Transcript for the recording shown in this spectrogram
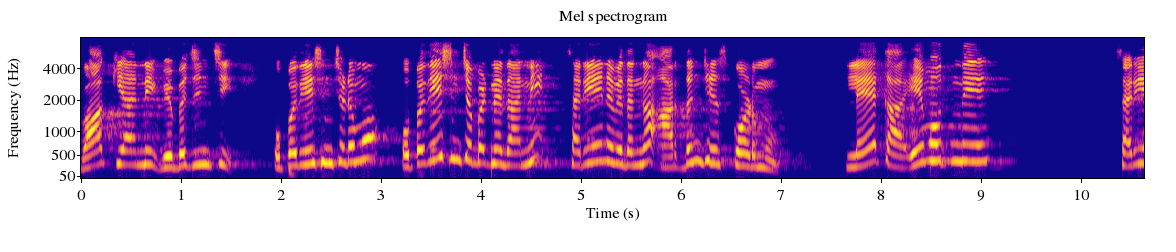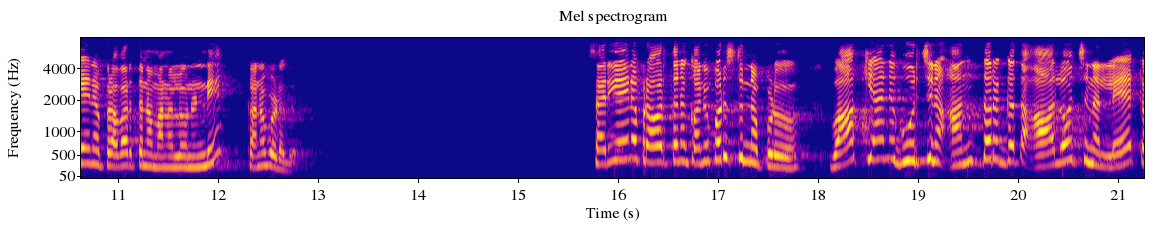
వాక్యాన్ని విభజించి ఉపదేశించడము ఉపదేశించబడిన దాన్ని సరైన విధంగా అర్థం చేసుకోవడము. లేక ఏమవుతుంది? సరి అయిన ప్రవర్తన మనలో నుండి కనబడదు. సరి అయిన ప్రవర్తన కనుపరుస్తున్నప్పుడు వాక్యాన్ని గూర్చిన అంతర్గత ఆలోచన లేక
